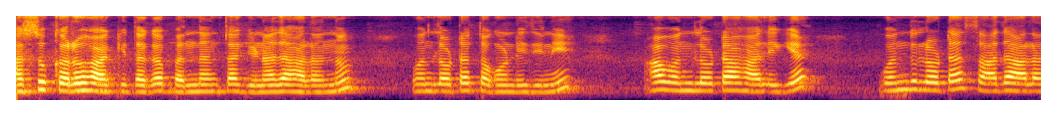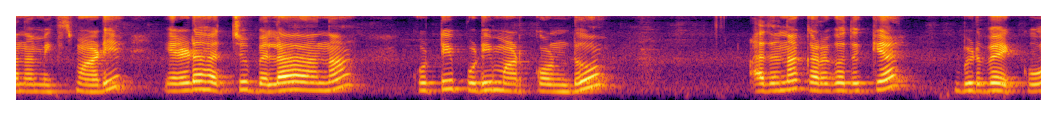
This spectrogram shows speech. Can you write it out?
ಹಸು ಕರು ಹಾಕಿದಾಗ ಬಂದಂಥ ಗಿಣದ ಹಾಲನ್ನು ಒಂದು ಲೋಟ ತೊಗೊಂಡಿದ್ದೀನಿ. ಆ ಒಂದು ಲೋಟ ಹಾಲಿಗೆ ಒಂದು ಲೋಟ ಸಾದ ಹಾಲನ್ನು ಮಿಕ್ಸ್ ಮಾಡಿ ಎರಡು ಹಚ್ಚು ಬೆಲ್ಲನ ಕುಟ್ಟಿ ಪುಡಿ ಮಾಡಿಕೊಂಡು ಅದನ್ನು ಕರಗೋದಕ್ಕೆ ಬಿಡಬೇಕು.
